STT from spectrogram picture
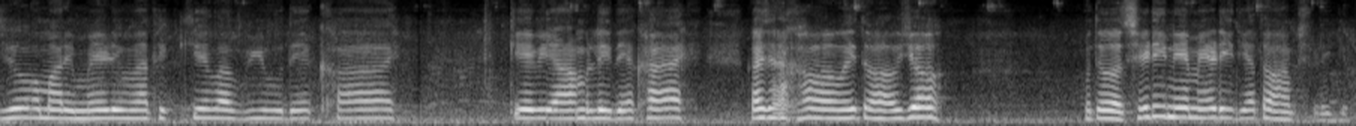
જો અમારી મેળીમાંથી કેવા વ્યૂ દેખાય, કેવી આંબલી દેખાય. કચરા ખાવા હોય તો આવજો. હું તો સીડીને મેળી ત્યાં તો આમ છેડી ગયો.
